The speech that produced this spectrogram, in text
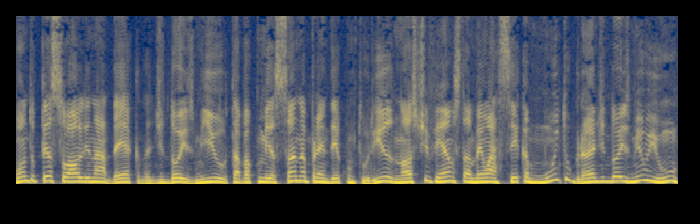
Quando o pessoal ali na década de 2000 estava começando a aprender com turismo, nós tivemos também uma seca muito grande em 2001,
